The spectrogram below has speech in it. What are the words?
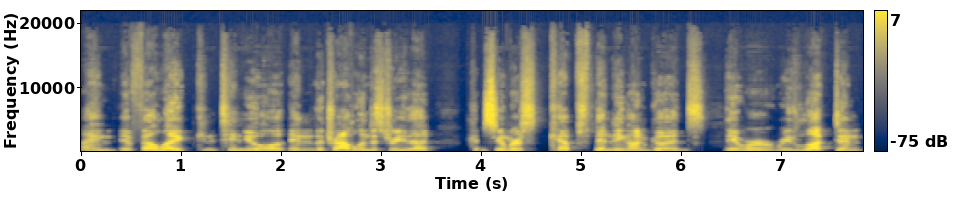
and it felt like continual in the travel industry that consumers kept spending on goods. They were reluctant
